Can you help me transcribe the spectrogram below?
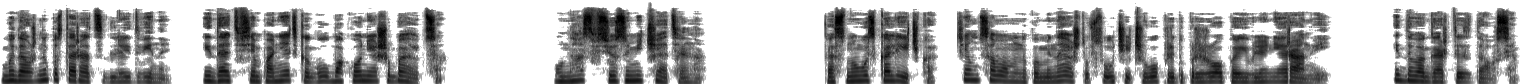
мы должны постараться для Эдвины и дать всем понять, как глубоко они ошибаются. У нас все замечательно». Коснулась колечко, тем самым напоминая, что в случае чего предупрежу о появлении Ранвей. И Далагарти сдался.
